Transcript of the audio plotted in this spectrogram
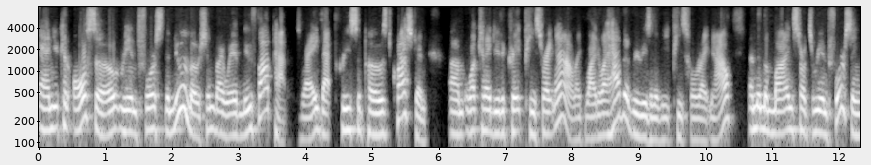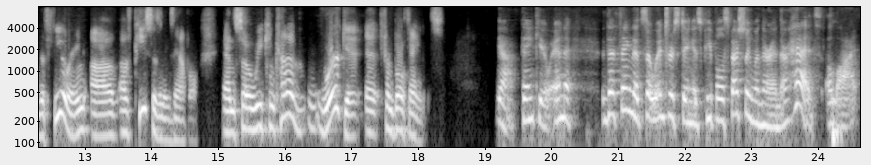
And you can also reinforce the new emotion by way of new thought patterns, right? That presupposed question um, what can I do to create peace right now? Like, why do I have every reason to be peaceful right now? And then the mind starts reinforcing the feeling of, of peace as an example. And so we can kind of work it at, from both angles. Yeah, thank you. And the, the thing that's so interesting is people, especially when they're in their heads a lot,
